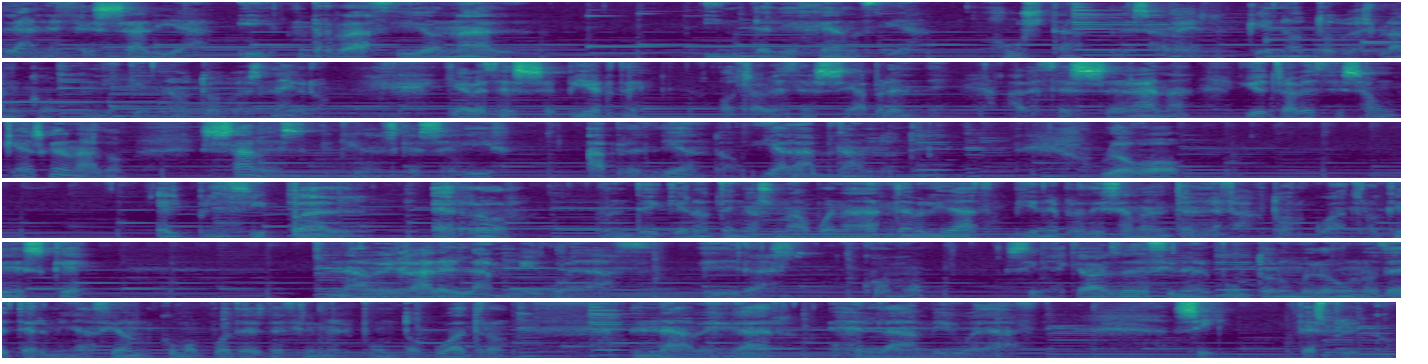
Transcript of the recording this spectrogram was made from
la necesaria y racional inteligencia justa de saber que no todo es blanco ni que no todo es negro. Y a veces se pierde, otras veces se aprende, a veces se gana y otras veces, aunque has ganado, sabes que tienes que seguir aprendiendo y adaptándote. Luego, el principal error de que no tengas una buena adaptabilidad viene precisamente en el factor 4, que es que navegar en la ambigüedad. Y dirás, ¿cómo? Si me acabas de decir en el punto número uno determinación, ¿cómo puedes decirme el punto 4 navegar en la ambigüedad? Sí, te explico.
